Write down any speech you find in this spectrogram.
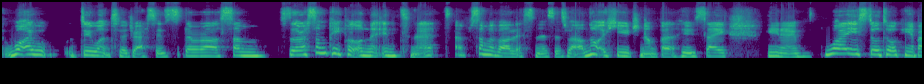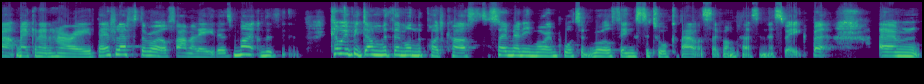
what I do want to address is there are some so there are some people on the internet, uh, some of our listeners as well, not a huge number, who say, you know, why are you still talking about Meghan and Harry? They've left the royal family. There's, my, can we be done with them on the podcast? So many more important royal things to talk about. Said one person this week, but um,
